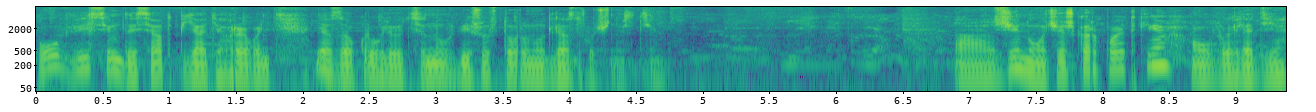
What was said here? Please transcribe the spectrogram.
по 85 гривень. Я заокруглюю ціну в більшу сторону для зручності. Жіночі шкарпетки у вигляді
